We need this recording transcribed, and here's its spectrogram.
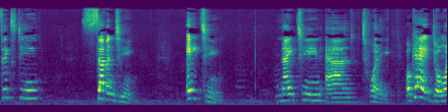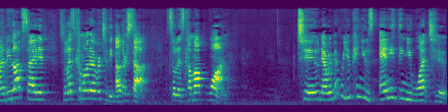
sixteen, seventeen, eighteen, nineteen, and 20. Okay, don't want to be lopsided. So let's come on over to the other side. So let's come up one, two. Now remember, you can use anything you want to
